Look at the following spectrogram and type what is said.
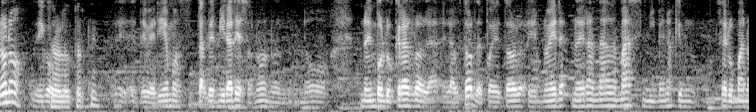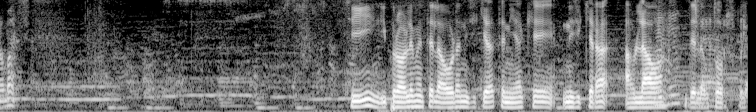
No, no, digo. ¿Pero el autor qué? Eh, deberíamos tal vez mirar eso, ¿no? No, no, no involucrarlo el autor, después de todo, eh, no, era, no era nada más ni menos que un ser humano más. Sí, y probablemente la obra ni siquiera tenía que, ni siquiera hablaba del autor. Pues,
